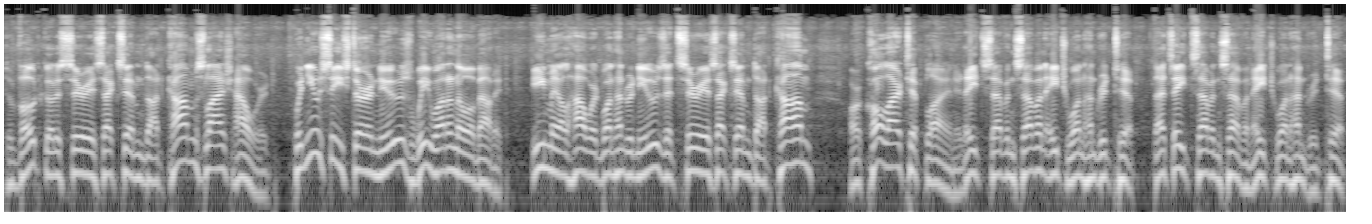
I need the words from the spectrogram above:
To vote, go to SiriusXM.com slash Howard. When you see Stern News, we want to know about it. Email Howard100News at SiriusXM.com or call our tip line at 877-H100-TIP. That's 877-H100-TIP.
